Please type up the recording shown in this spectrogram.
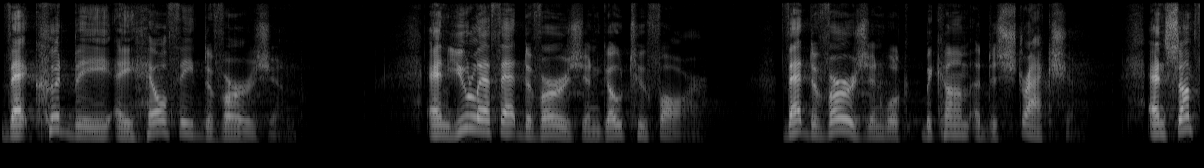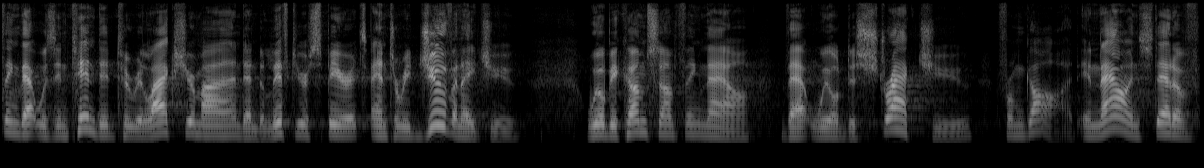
that could be a healthy diversion, and you let that diversion go too far, that diversion will become a distraction. And something that was intended to relax your mind and to lift your spirits and to rejuvenate you will become something now that will distract you from God. And now, instead of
